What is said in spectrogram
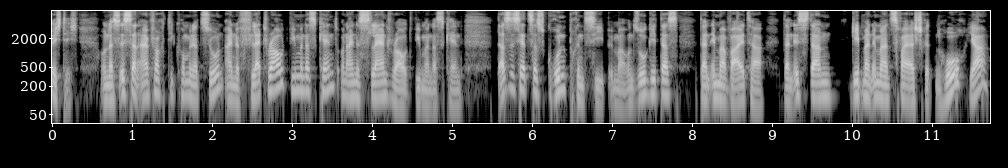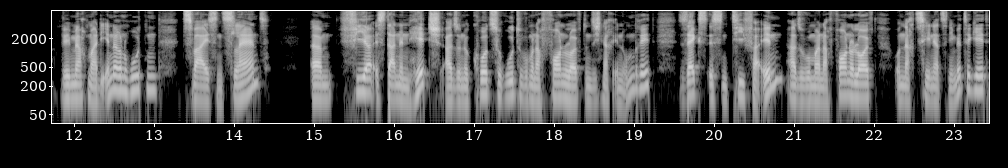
Richtig. Und das ist dann einfach die Kombination, eine Flat Route, wie man das kennt, und eine Slant Route, wie man das kennt. Das ist jetzt das Grundprinzip immer. Und so geht das dann immer weiter. Dann ist dann, geht man immer in Zweierschritten hoch, ja. Wir machen mal die inneren Routen. Zwei ist ein Slant. Ähm, vier ist dann ein Hitch, also eine kurze Route, wo man nach vorne läuft und sich nach innen umdreht. Sechs ist ein tiefer In, also wo man nach vorne läuft und nach 10 Hertz in die Mitte geht.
